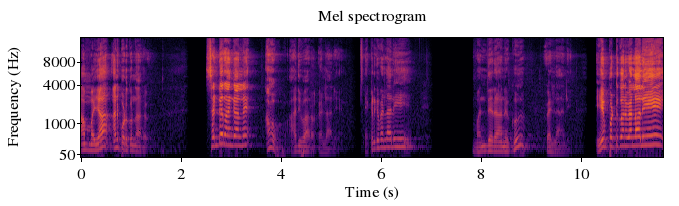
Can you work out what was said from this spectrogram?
అమ్మయ్యా అని పడుకున్నారు. సండే రంగాలనే అమ్మ ఆదివారం వెళ్ళాలి. ఎక్కడికి వెళ్ళాలి? మందిరానికి వెళ్ళాలి. ఏం పట్టుకొని వెళ్ళాలి?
